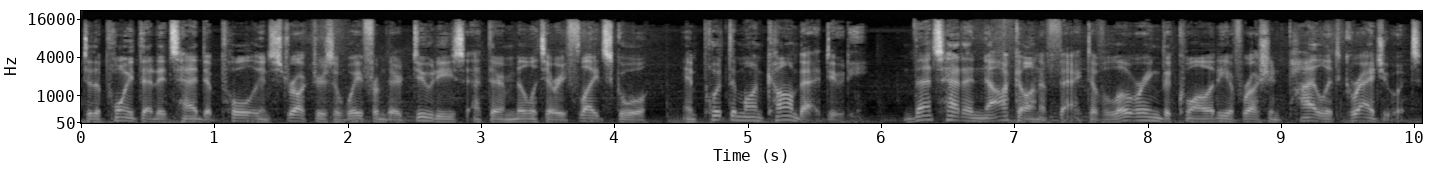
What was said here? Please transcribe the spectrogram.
to the point that it's had to pull instructors away from their duties at their military flight school and put them on combat duty. That's had a knock on effect of lowering the quality of Russian pilot graduates,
